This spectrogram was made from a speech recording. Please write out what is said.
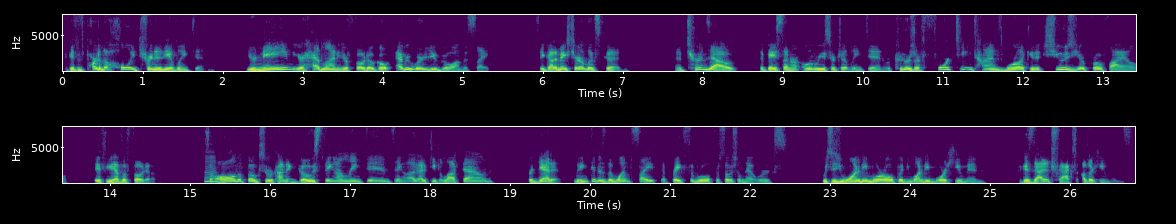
because it's part of the holy trinity of LinkedIn. Your name, your headline, and your photo go everywhere you go on the site. So you got to make sure it looks good. And it turns out that based on our own research at LinkedIn, recruiters are 14 times more likely to choose your profile if you have a photo. So hmm. all the folks who are kind of ghosting on LinkedIn, saying, "Oh, I got to keep it locked down," forget it. LinkedIn is the one site that breaks the rule for social networks, which is you want to be more open, you want to be more human, because that attracts other humans.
